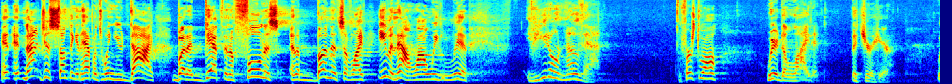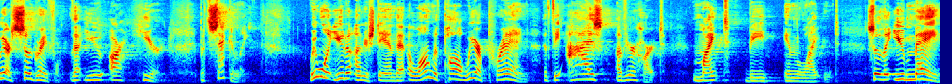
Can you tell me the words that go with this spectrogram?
and, and not just something that happens when you die but a depth and a fullness and abundance of life, even now while we live. if you don't know that, first of all, we're delighted that you're here. We are so grateful that you are here. But secondly, we want you to understand that along with Paul, we are praying that the eyes of your heart might be enlightened so that you may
